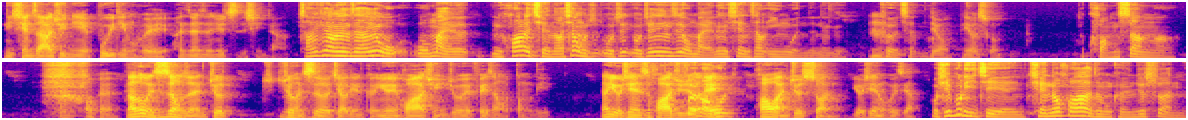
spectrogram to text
你钱砸下去，你也不一定会很认真去执行它？砸去非常认真啊，因为我我买了，你花了钱啊。像我我最我最近是有买那个线上英文的那个课程，有你有说狂上啊。OK，那如果你是这种人，就就很适合教练课，因为你花下去，你就会非常有动力。那有些人是花去就哎，花完就算了。有些人会这样。我其实不理解，钱都花了，怎么可能就算了？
